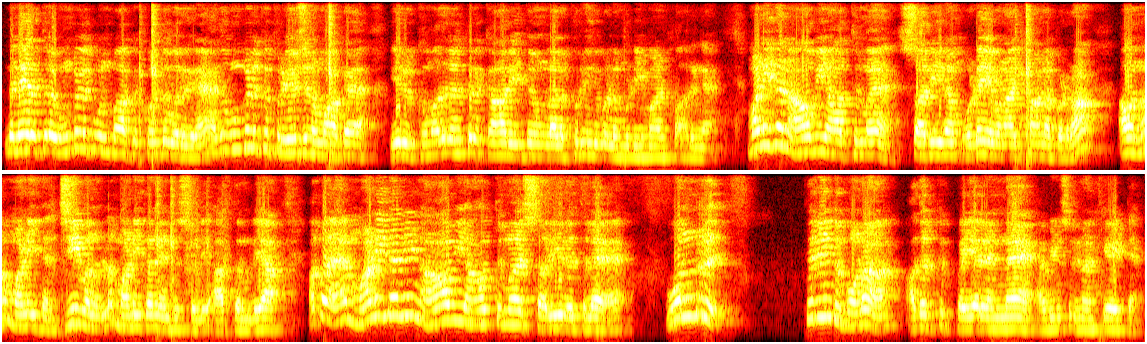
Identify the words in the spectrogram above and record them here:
இந்த நேரத்தில் உங்களுக்கு முன்பாக கொண்டு வருகிறேன். அது உங்களுக்கு பிரயோஜனமாக இருக்கும். அதில் இருக்கிற காரியத்தை உங்களால் புரிந்து கொள்ள முடியுமான்னு பாருங்க. மனிதன் ஆவி ஆத்ம சரீரம் உடையவனாய் காணப்படுறான். அவன் தான் மனிதன். ஜீவன் உள்ள மனிதன் என்று சொல்லி அர்த்தம் இல்லையா? அப்ப மனிதனின் ஆவி ஆத்ம சரீரத்துல ஒன்று பிரிந்து போனா அதற்கு பெயர் என்ன? அப்படின்னு சொல்லி நான் கேட்டேன்.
